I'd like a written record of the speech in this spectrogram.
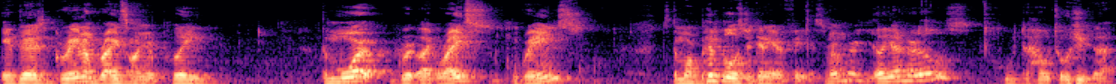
if there's grain of rice on your plate, the more like rice grains, the more pimples you're getting on your face. Remember? You you heard of those? who the hell told you that?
